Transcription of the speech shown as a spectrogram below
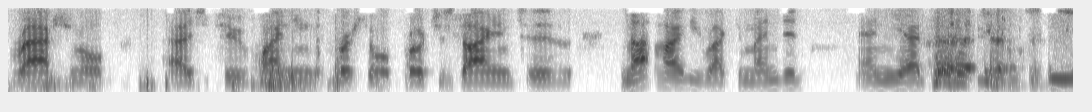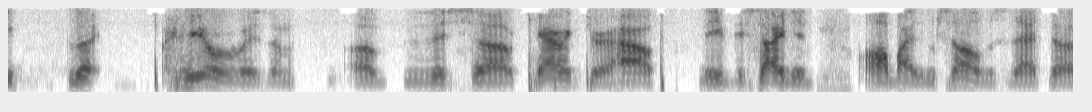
rational as to finding the personal approach to science is not highly recommended, and yet uh, you can see the heroism of this uh, character, how they've decided all by themselves that uh,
